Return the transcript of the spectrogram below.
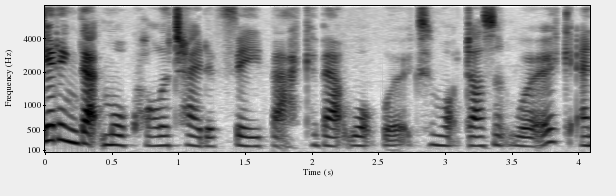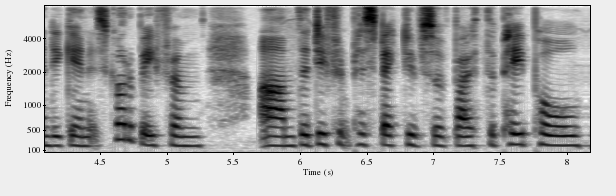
getting that more qualitative feedback about what works and what doesn't work. And again, it's got to be from um, the different perspectives of both the people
